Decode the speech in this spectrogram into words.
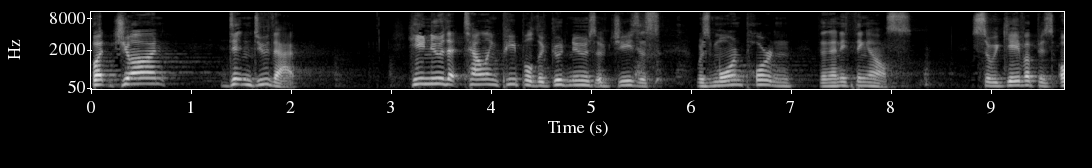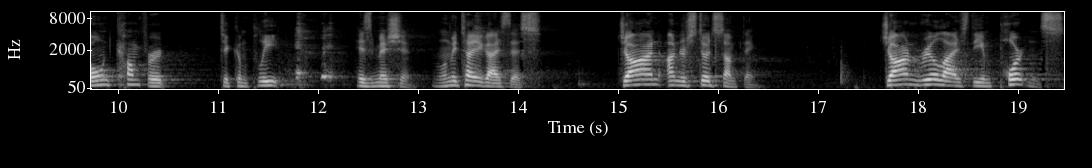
But John didn't do that. He knew that telling people the good news of Jesus was more important than anything else. So he gave up his own comfort to complete his mission. Let me tell you guys this John understood something. John realized the importance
